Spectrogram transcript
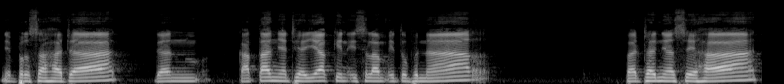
ya, bersahadat dan katanya dia yakin Islam itu benar, badannya sehat,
